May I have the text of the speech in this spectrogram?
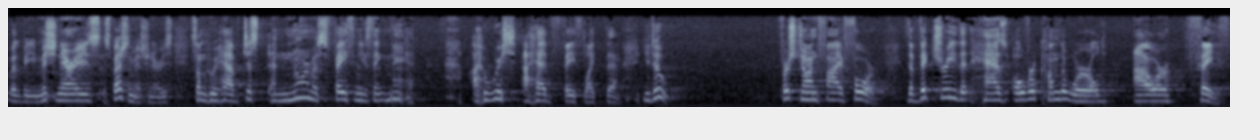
whether it be missionaries, especially missionaries, some who have just enormous faith, and you think, man, I wish I had faith like them. You do. 1 John 5 4. The victory that has overcome the world, our faith.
